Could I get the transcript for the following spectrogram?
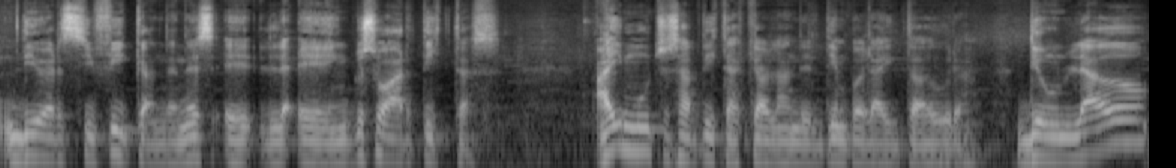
diversifica, ¿entendés? Eh, eh, incluso artistas. Hay muchos artistas que hablan del tiempo de la dictadura. De un lado,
